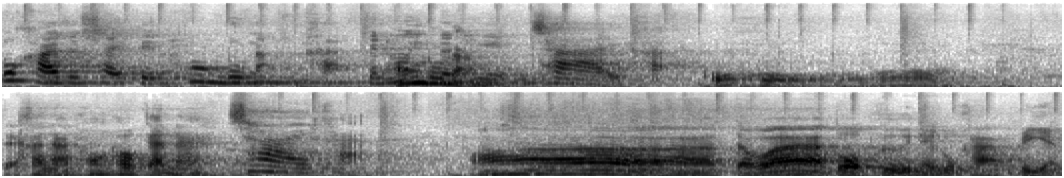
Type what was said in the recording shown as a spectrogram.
ลูกค้าจะใช้เป็นห้องดูหนังค่ะ เป็นห้องห้องอินดูเตอหนัร์ง เทนใช่ค่ะ โอ้โหแต่ขนาดห้องเท่ากันนะ ใช่ค่ะ อ๋อแต่ว่าตัวพื้นเนี่ยลูกค้าเปลี่ยน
